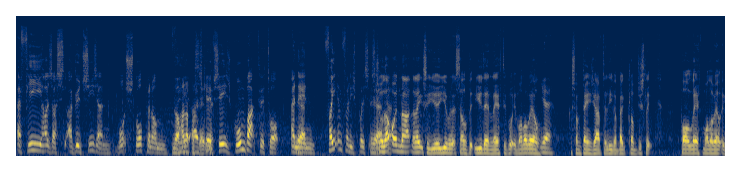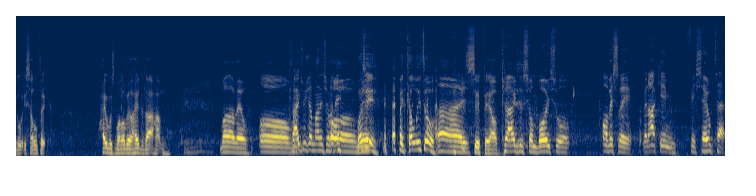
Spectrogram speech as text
if he has a good season, what's stopping him? No, from, 100%, As Kev mate. says, going back to the top and Yeah. then fighting for his place Yeah. So that on that, the likes of you, you were at Celtic, you then left to go to Motherwell. Yeah. Because sometimes you have to leave a big club, just like Paul left Motherwell to go to Celtic. How was Motherwell? How did that happen? Motherwell. Oh, Craigs was your manager, oh, wasn't he? oh, Was he? Big curly toe? Aye. Superb. Craigs is some boy, so obviously when I came for Celtic,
